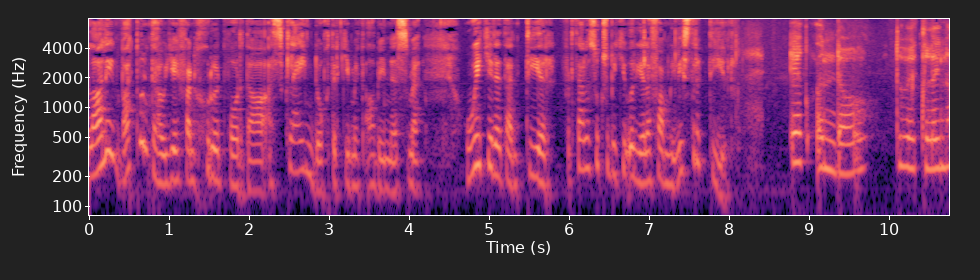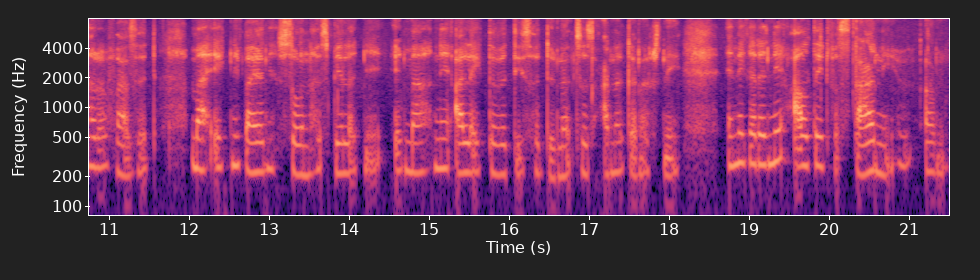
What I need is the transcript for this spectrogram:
Lali, wat onthou jy van grootword daar as klein dogtertjie met albinisme? Hoe het jy dit hanteer? Vertel ons ook so 'n bietjie oor julle familiestruktuur. Ek onthou toe ek kleiner was het, maar ek nie baie in die son gespeel het nie. Ek mag nie alle aktiwiteite gedoen het soos ander kinders nie. En ek het dit nie altyd verstaan nie. Um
